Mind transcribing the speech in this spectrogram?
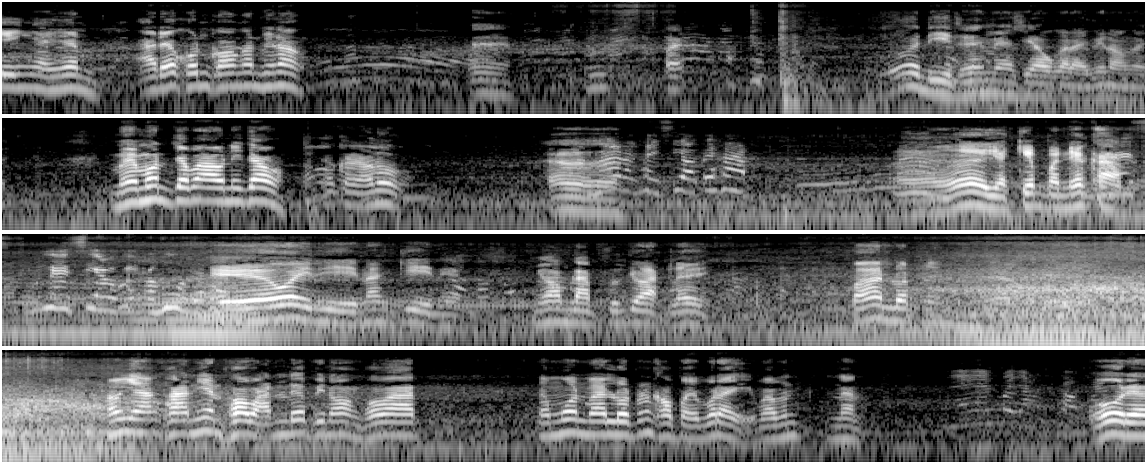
จริงไงเงินอะเดี๋ยวขนของกันพี่น้องเออไปโอ้ดีเลยแม่เซียวกันไรพี่น้องเลยแม่มดจะมาเอานี่เจ้าเจ้ากันเอาลูกเออมาให้เสี่ยวไปหับ เอออย่าเก็บบรรยากาศแม่เสี่ยวให้กระหูดเอ้ยดีนั่งกี้เนี่ยยอมรับสุดยอดเลยบ้านรถหนึ่งเขายางพานเนียนพอหวันเด้อพี่น้องเพราะว่าน้ำมันต์ว่ารถมันเข้าไปบ่ได้ว่ามันนั่นโอ้เดี๋ยว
